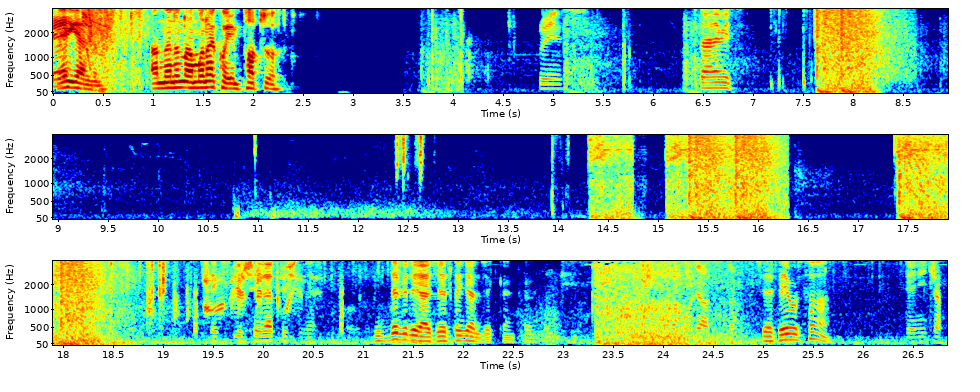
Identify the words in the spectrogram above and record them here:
B'ye geldim. Ananın amına koyayım patu. Ruins. Bir tane mid. Bir şeyler peşinde. Midde biri ya CT gelecek kanka. Attı. CT'yi vursana. Deneyeceğim.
